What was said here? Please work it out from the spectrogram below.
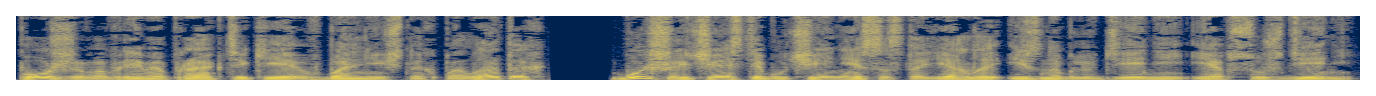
Позже, во время практики в больничных палатах, большая часть обучения состояла из наблюдений и обсуждений.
